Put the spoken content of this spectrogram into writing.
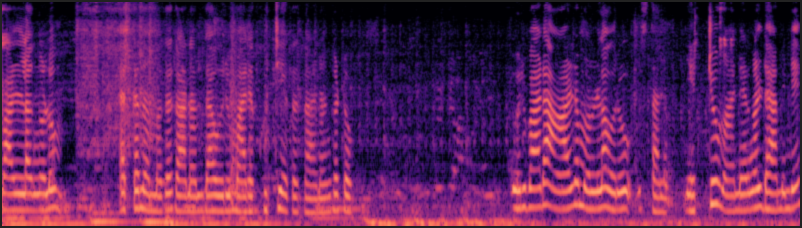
വള്ളങ്ങളും ഒക്കെ നമുക്ക് കാണാം. ദാ ഒരു മരക്കുറ്റിയൊക്കെ കാണാം കേട്ടോ. ഒരുപാട് ആഴമുള്ള ഒരു സ്ഥലം. ഏറ്റവും ആനേറങ്ങൽ ഡാമിന്റെ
